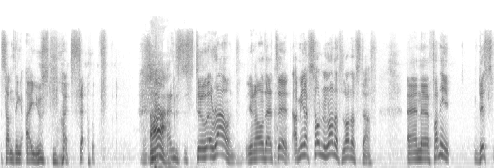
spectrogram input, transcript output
something I used myself. Ah, and it's still around. You know, that's it. I mean, I've sold a lot of lot of stuff, and uh, funny, this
